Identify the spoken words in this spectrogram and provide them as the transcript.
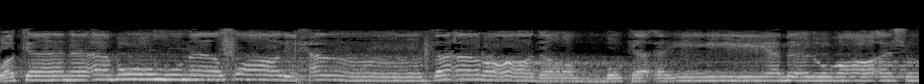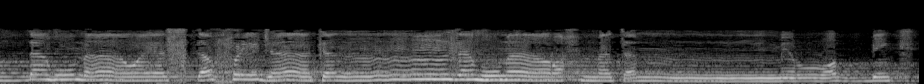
وكان أبوهما صالحا فأراد ربك أن يبلغا أشدهما ويستخرجا كنزهما رحمة من ربك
